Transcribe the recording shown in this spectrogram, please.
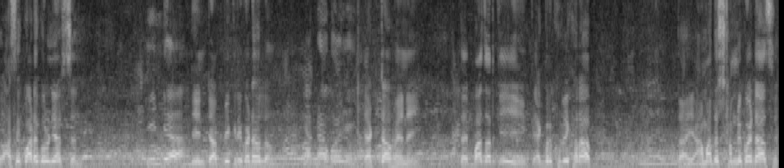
তো আজকে কটা গরু নিয়ে আসছেন? তিনটা। তিনটা। বিক্রি কটা হলো? একটাও করে হয় নাই। তাই বাজার কি একবার খুবই খারাপ? তাই আমাদের সামনে কয়টা আছে?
